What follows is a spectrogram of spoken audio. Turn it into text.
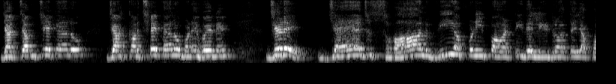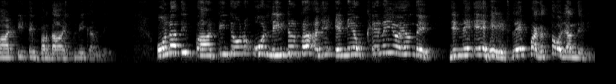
ਜਾਂ ਚਮਚੇ ਕਹਿ ਲੋ ਜਾਂ ਕੜਛੇ ਕਹਿ ਲੋ ਬਣੇ ਹੋਏ ਨੇ, ਜਿਹੜੇ ਜਾਇਜ਼ ਸਵਾਲ ਵੀ ਆਪਣੀ ਪਾਰਟੀ ਦੇ ਲੀਡਰਾਂ ਤੇ ਜਾਂ ਪਾਰਟੀ ਤੇ ਬਰਦਾਸ਼ਤ ਨਹੀਂ ਕਰਦੇ। ਉਹਨਾਂ ਦੀ ਪਾਰਟੀ ਤੇ ਉਹ ਲੀਡਰ ਤਾਂ ਅਜੇ ਇੰਨੇ ਔਖੇ ਨਹੀਂ ਹੋਏ ਹੁੰਦੇ ਜਿੰਨੇ ਇਹ ਹੇਠਲੇ ਭਗਤ ਹੋ ਜਾਂਦੇ ਨੇ।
